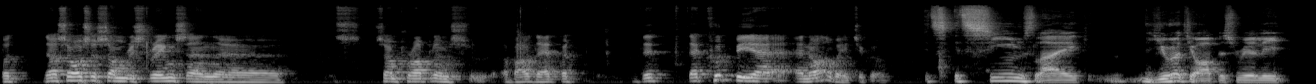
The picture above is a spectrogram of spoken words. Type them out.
but there's also some restraints and uh, some problems about that. But that that could be a, another way to go. it's it seems like your job is really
